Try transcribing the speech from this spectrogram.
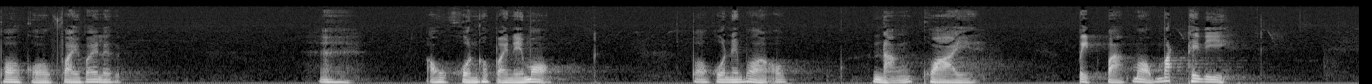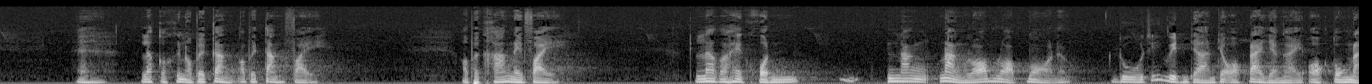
พอก่อไฟไว้แล้วเอาคนเข้าไปในหม้อพอคนในหม้อเอาหนังควาย ปิดปากหม้อมัดให้ดีแล้วก็ขึ้นเอาไปกั้งเอาไปตั้งไฟ เอาไปค้างในไฟ แล้วก็ให้คนนั่งนั่งล้อมรอบหม้อนะดูที่วิญญาณจะออกได้ยังไง ออกตรงไหน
